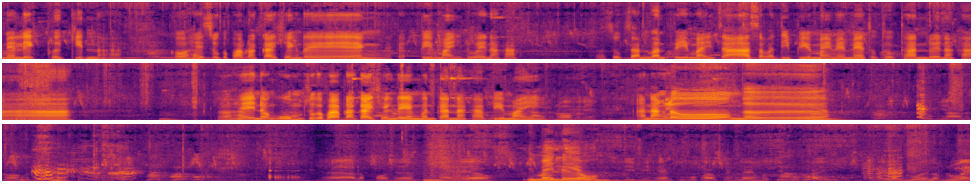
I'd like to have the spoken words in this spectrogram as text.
แม่เล็กเพอร์กินนะคะ ขอให้สุขภาพร่างกายแข็งแรงแล้วก็ปีใหม่ด้วยนะคะ สุขสันต์วันปีใหม่จ้า สวัสดีปีใหม่แม่แม่ทุกทุกๆท่านด้วยนะคะอืมขอให้น้องอุ้มสุขภาพร่างกายแข็งแรงเหมือนกันนะคะ ปีใหม่ยากแล้วเนาะปะนี่อะนั่งลงเออลงยากแล้วเนาะปะนี่นะหลับพอดเด้อปีใหม่แล้วปีใหม่เร็วดีมีแห้งสุขภาพแข็งแรงมาเจ็บบ่ใครให้ร่ำรวยร่ำรวย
